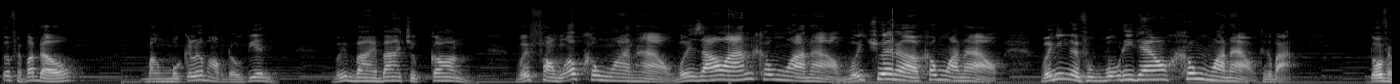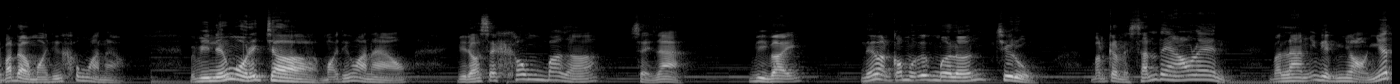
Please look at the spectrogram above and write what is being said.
tôi phải bắt đầu bằng một cái lớp học đầu tiên với vài ba chục con, với phòng ốc không hoàn hảo, với giáo án không hoàn hảo, với trainer không hoàn hảo, với những người phục vụ đi theo không hoàn hảo, thưa bạn. Tôi phải bắt đầu mọi thứ không hoàn hảo. Bởi vì nếu ngồi đấy chờ mọi thứ hoàn hảo, vì đó sẽ không bao giờ xảy ra. Vì vậy, nếu bạn có một ước mơ lớn chưa đủ, bạn cần phải sắn tay áo lên và làm những việc nhỏ nhất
